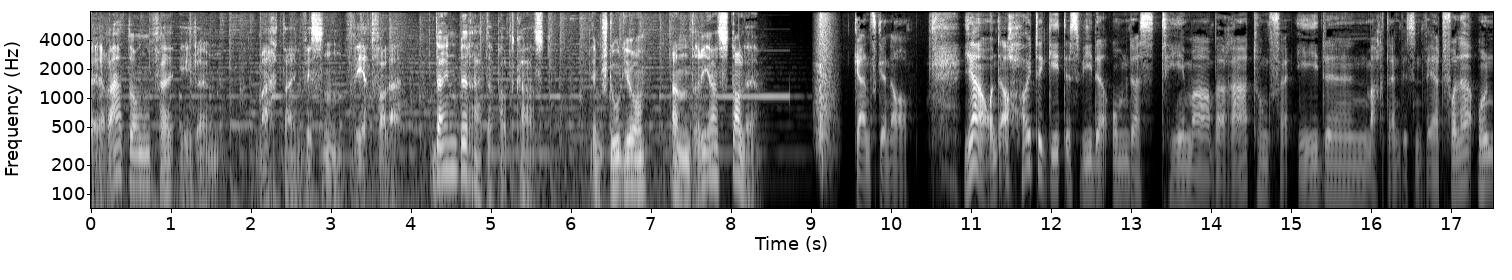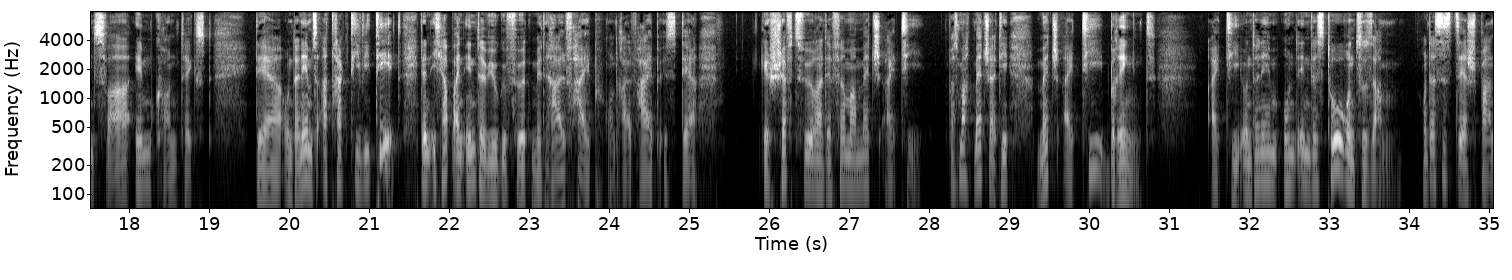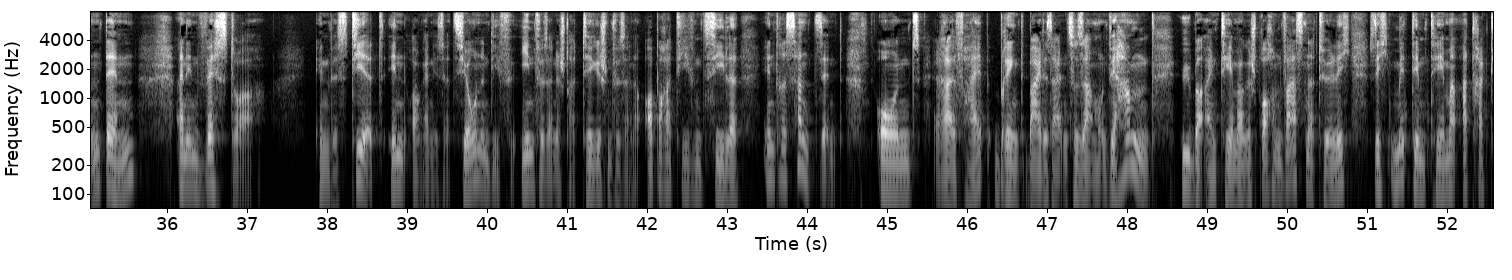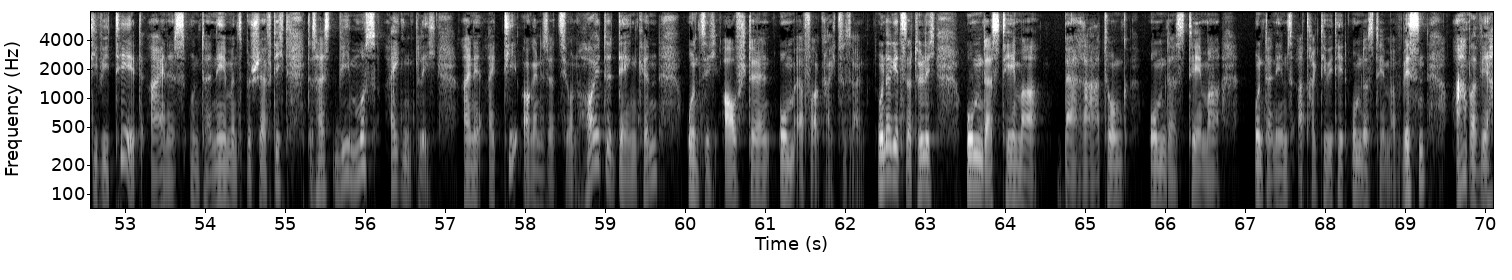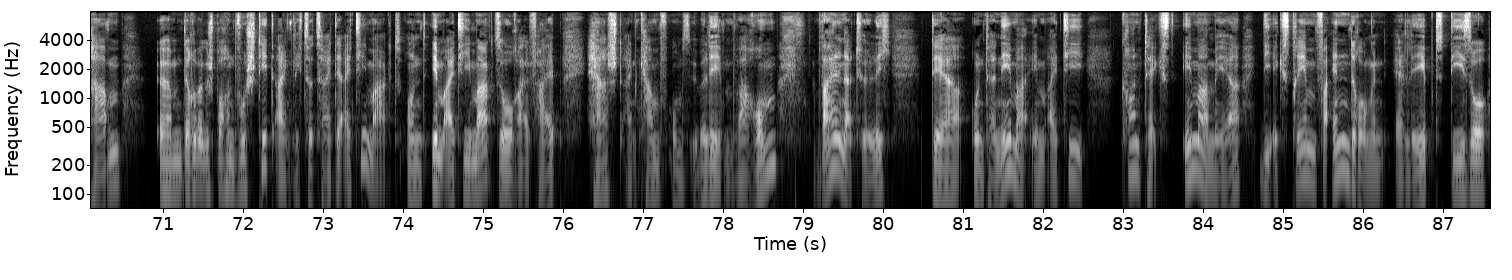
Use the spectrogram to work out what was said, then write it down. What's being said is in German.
Beratung veredeln. Macht dein Wissen wertvoller. Dein Berater-Podcast. Im Studio Andreas Dolle. Ganz genau. Ja, und auch heute geht es wieder um das Thema Beratung veredeln, macht dein Wissen wertvoller und zwar im Kontext der Unternehmensattraktivität. Denn ich habe ein Interview geführt mit Ralf Hype und Ralf Hype ist der Geschäftsführer der Firma Match IT. Was macht Match IT? Match IT bringt IT-Unternehmen und Investoren zusammen. Und das ist sehr spannend, denn ein Investor investiert in Organisationen, die für ihn, für seine strategischen, für seine operativen Ziele interessant sind. Und Ralf Hype bringt beide Seiten zusammen. Und wir haben über ein Thema gesprochen, was natürlich sich mit dem Thema Attraktivität eines Unternehmens beschäftigt. Das heißt, wie muss eigentlich eine IT-Organisation heute denken und sich aufstellen, um erfolgreich zu sein? Und da geht es natürlich um das Thema Beratung, um das Thema Unternehmensattraktivität, um das Thema Wissen. Aber wir haben ähm, darüber gesprochen, wo steht eigentlich zurzeit der IT-Markt? Und im IT-Markt, so Ralf Hype, herrscht ein Kampf ums Überleben. Warum? Weil natürlich der Unternehmer im IT Kontext immer mehr die extremen Veränderungen erlebt, die so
